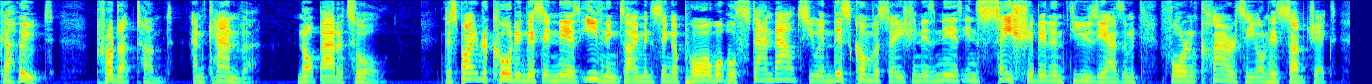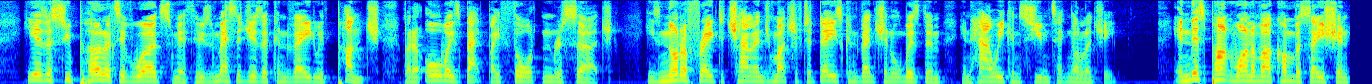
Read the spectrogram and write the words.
Kahoot, Product Hunt, and Canva. Not bad at all. Despite recording this in Nir's evening time in Singapore, what will stand out to you in this conversation is Nir's insatiable enthusiasm for and clarity on his subject. He is a superlative wordsmith whose messages are conveyed with punch but are always backed by thought and research. He's not afraid to challenge much of today's conventional wisdom in how we consume technology. In this part one of our conversation,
